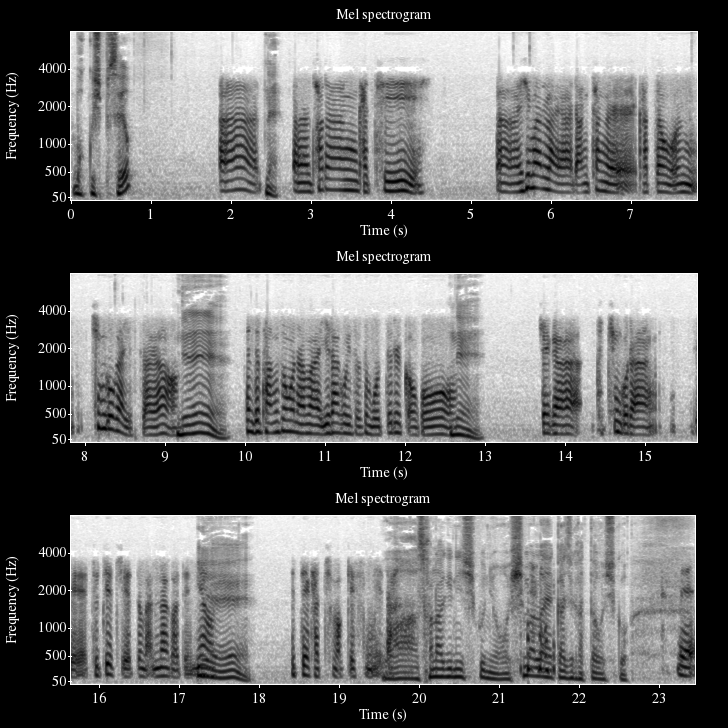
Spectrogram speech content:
먹고 싶으세요? 아, 네. 아, 저랑 같이 아, 히말라야 랑탕을 갔다 온 친구가 있어요. 네. 근데 방송은 아마 일하고 있어서 못 들을 거고 네. 제가 그 친구랑 이제 둘째 주에 또 만나거든요. 예. 그때 같이 먹겠습니다. 와, 산악인이시군요. 히말라야까지 갔다 오시고. 네.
